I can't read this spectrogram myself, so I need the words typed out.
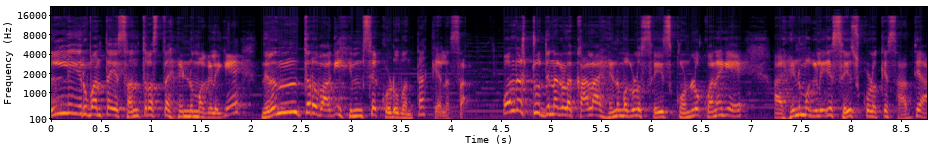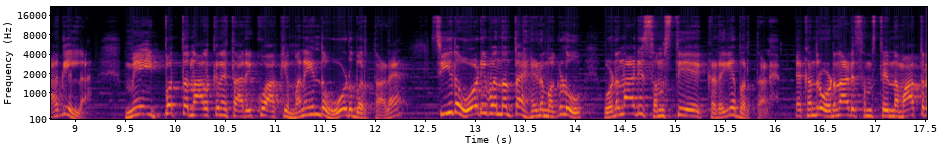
ಅಲ್ಲಿ ಇರುವಂಥ ಈ ಸಂತ್ರಸ್ತ ಹೆಣ್ಣು ಮಗಳಿಗೆ ನಿರಂತರವಾಗಿ ಹಿಂಸೆ ಕೊಡುವಂಥ ಕೆಲಸ. ಒಂದಷ್ಟು ದಿನಗಳ ಕಾಲ ಹೆಣ್ಮಗಳು ಸಹಿಸಿಕೊಂಡ್ಲು, ಕೊನೆಗೆ ಆ ಹೆಣ್ಮಗಳಿಗೆ ಸಹಿಸಿಕೊಳ್ಳೋಕೆ ಸಾಧ್ಯ ಆಗಲಿಲ್ಲ. ಮೇ ಇಪ್ಪತ್ತ ನಾಲ್ಕನೇ ತಾರೀಕು ಆಕೆ ಮನೆಯಿಂದ ಓಡಿ ಬರ್ತಾಳೆ. ಸೀದಾ ಓಡಿ ಬಂದಂಥ ಹೆಣ್ಣುಮಗಳು ಒಡನಾಡಿ ಸಂಸ್ಥೆಯ ಕಡೆಗೆ ಬರ್ತಾಳೆ. ಯಾಕಂದ್ರೆ ಒಡನಾಡಿ ಸಂಸ್ಥೆಯಿಂದ ಮಾತ್ರ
